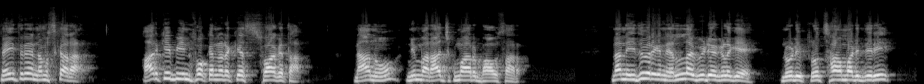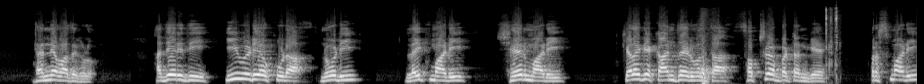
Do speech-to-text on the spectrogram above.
ಸ್ನೇಹಿತರೆ, ನಮಸ್ಕಾರ. ಆರ್ ಕೆ ಬಿ ಇನ್ಫೋ ಕನ್ನಡಕ್ಕೆ ಸ್ವಾಗತ. ನಾನು ನಿಮ್ಮ ರಾಜ್ಕುಮಾರ್ ಭಾವ್ಸಾರ್. ನಾನು ಇದುವರೆಗಿನ ಎಲ್ಲ ವಿಡಿಯೋಗಳಿಗೆ ನೋಡಿ ಪ್ರೋತ್ಸಾಹ ಮಾಡಿದ್ದೀರಿ. ಧನ್ಯವಾದಗಳು. ಅದೇ ರೀತಿ ಈ ವಿಡಿಯೋ ಕೂಡ ನೋಡಿ, ಲೈಕ್ ಮಾಡಿ, ಶೇರ್ ಮಾಡಿ, ಕೆಳಗೆ ಕಾಣ್ತಾ ಇರುವಂಥ ಸಬ್ಸ್ಕ್ರೈಬ್ ಬಟನ್ಗೆ ಪ್ರೆಸ್ ಮಾಡಿ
